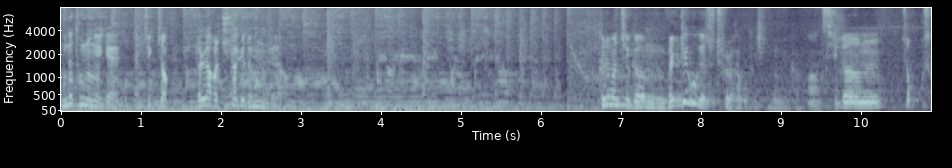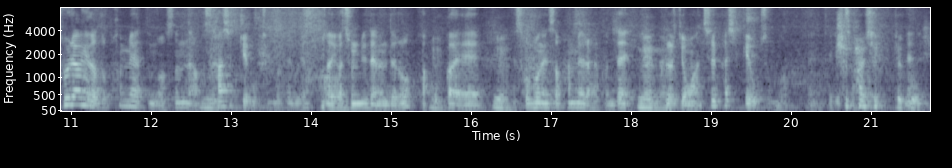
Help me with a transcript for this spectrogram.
문 대통령에게 직접 연락을 취하기도 했는데요. 그러면 지금 몇 개국에 수출을 하고 계신 겁니까? 어, 지금 쪽 소량이라도 판매했던 것은 약 네. 40개국 정도 되고요. 어. 저희가 준비되는 대로 각 국가에 예. 소분해서 판매를 할 건데 네, 네. 그럴 경우 한 7, 80개국 정도 네, 되겠죠. 7, 80개국. 네, 네.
